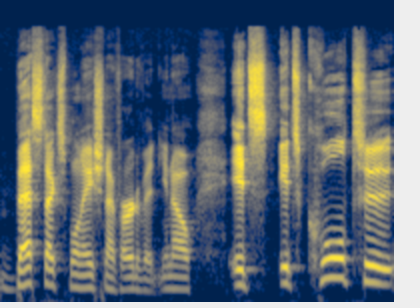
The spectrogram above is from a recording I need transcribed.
best explanation I've heard of it. You know, it's it's cool to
